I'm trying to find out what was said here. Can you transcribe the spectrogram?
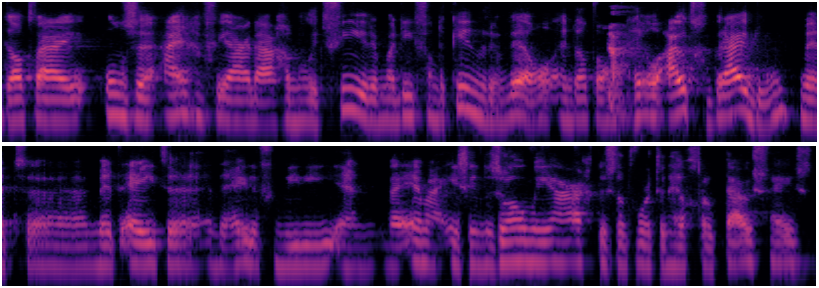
dat wij onze eigen verjaardagen nooit vieren, maar die van de kinderen wel. En dat dan Ja. heel uitgebreid doen met, uh, met eten en de hele familie. En bij Emma is in de zomerjarig, dus dat wordt een heel groot thuisfeest.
